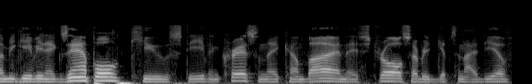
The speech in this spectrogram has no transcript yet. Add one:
Let me give you an example. Cue Steve and Chris, and they come by and they stroll, so everybody gets an idea of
